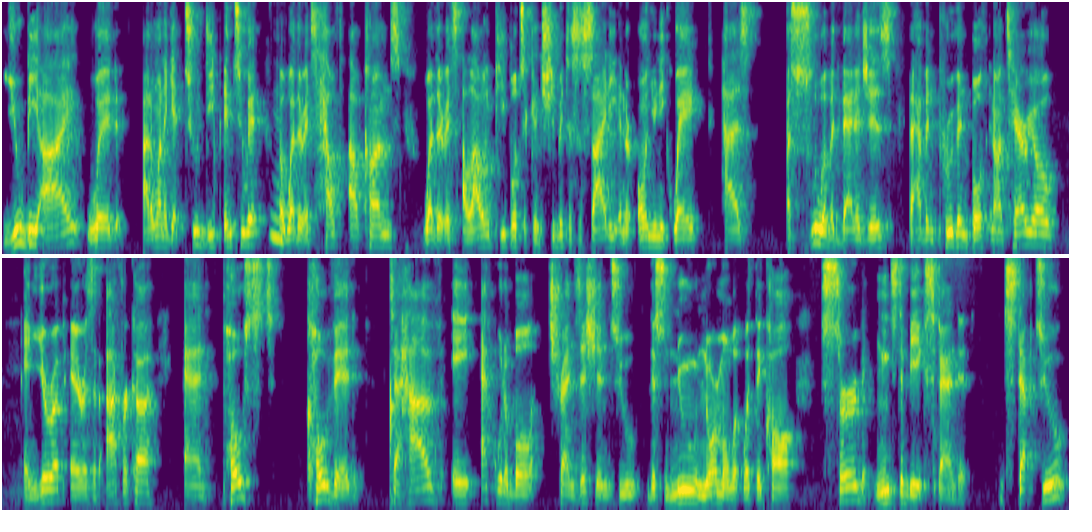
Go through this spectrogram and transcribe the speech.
UBI would I don't want to get too deep into it, Yeah. but whether it's health outcomes, whether it's allowing people to contribute to society in their own unique way, has a slew of advantages that have been proven both in Ontario, in Europe, areas of Africa, and post COVID to have a equitable transition to this new normal, what, what they call CERB needs to be expanded. Step two,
